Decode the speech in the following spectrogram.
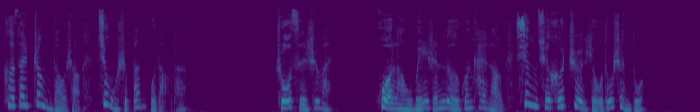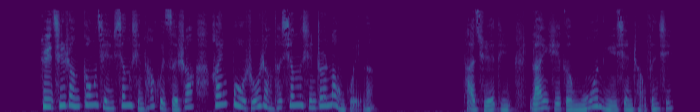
可在正道上就是扳不倒他。除此之外，霍老为人乐观开朗，兴趣和挚友都甚多。与其让高健相信他会自杀，还不如让他相信这儿闹鬼呢。他决定来一个模拟现场分析。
